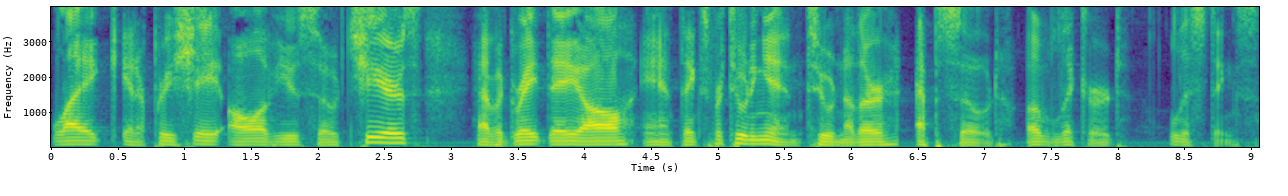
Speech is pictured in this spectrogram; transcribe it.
like, and appreciate all of you. So, cheers. Have a great day, all, and thanks for tuning in to another episode of Liquored Listings.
